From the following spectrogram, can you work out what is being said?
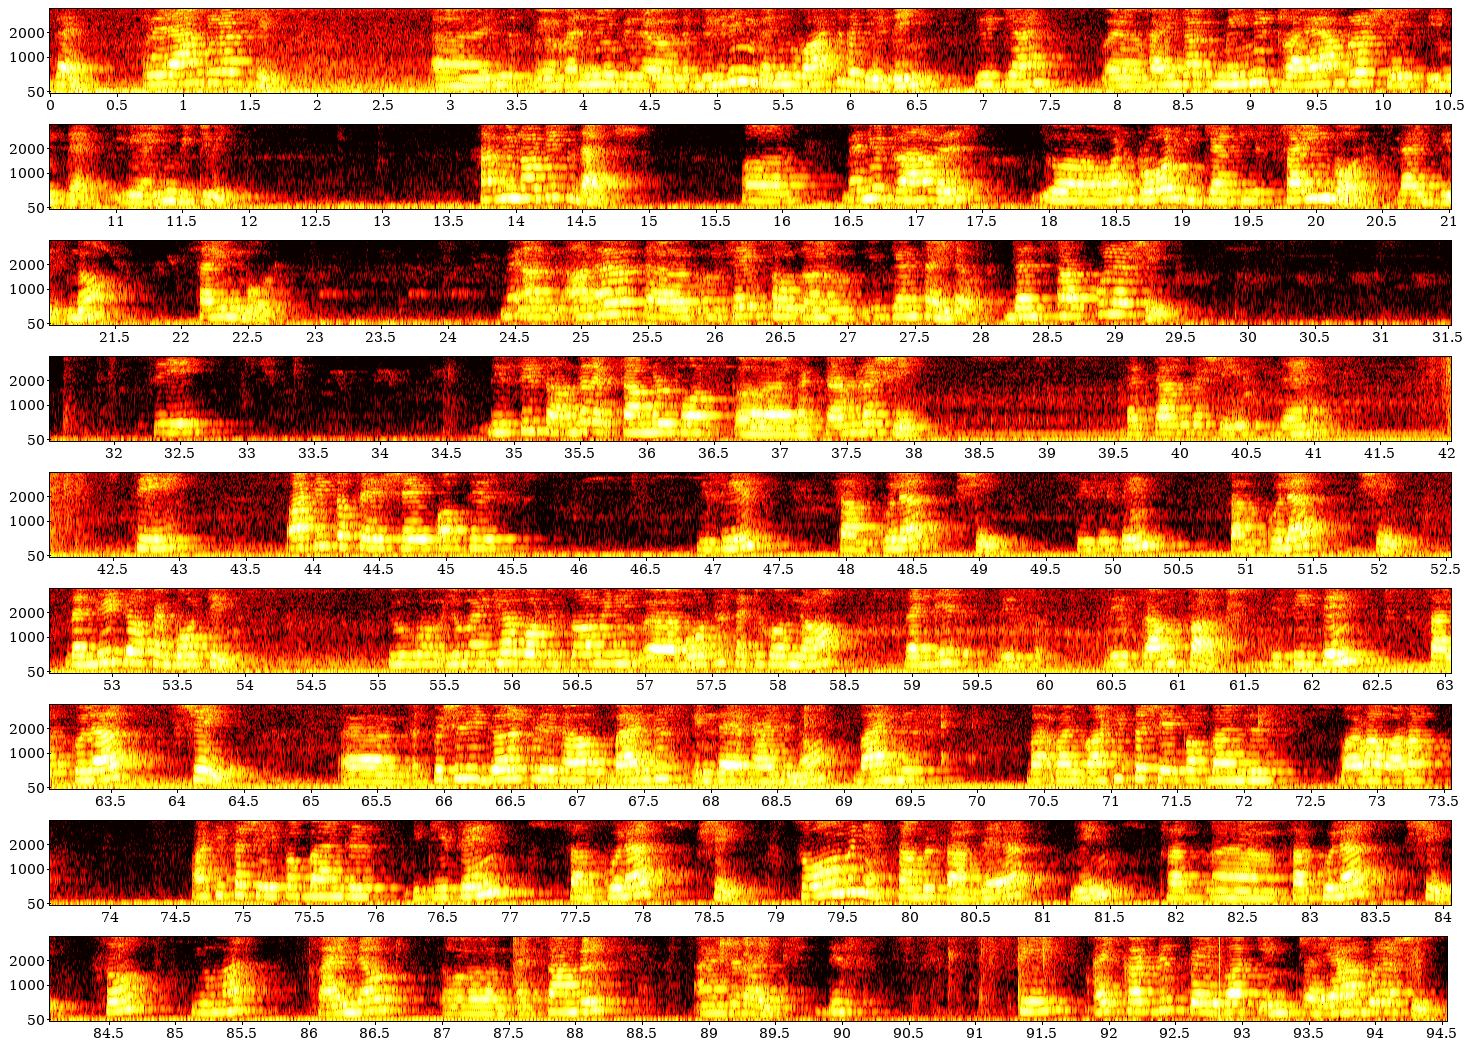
Then triangular shape. Uh, in the, uh, when you uh, the building when you watch the building you can uh, find out many triangular shapes in there in between. Have you noticed that? Or when you travel you, on road we can see signboard like this no? Signboard another uh, shapes of, uh, you can find out. Then circular shape. See? This is another example for uh, rectangular shape. Rectangular shape then see? What is the shape of this? This is circular shape. This is in circular shape. The lid of a bottle you go, you might have got so many uh, bottles at home now the lid this this round part. This is in circular shape. Uh, especially girls will have bangles in their hand no bangles. Ba- ba- what is the shape of bangles? Vala vala. What is the shape of bangles? It is in circular shape. So many examples are there in uh, circular shape. So you must find out uh, examples and write this see i cut this paper in triangular shape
